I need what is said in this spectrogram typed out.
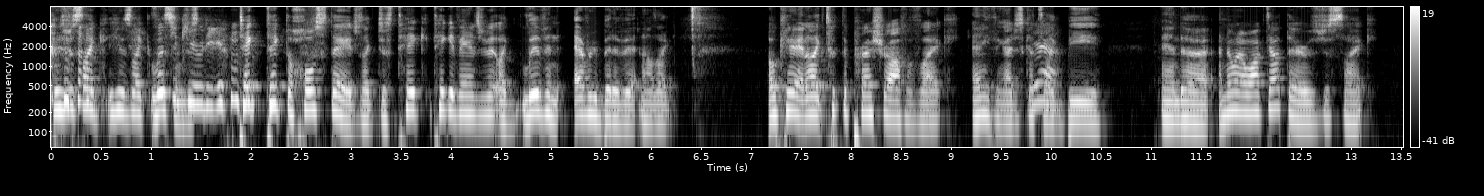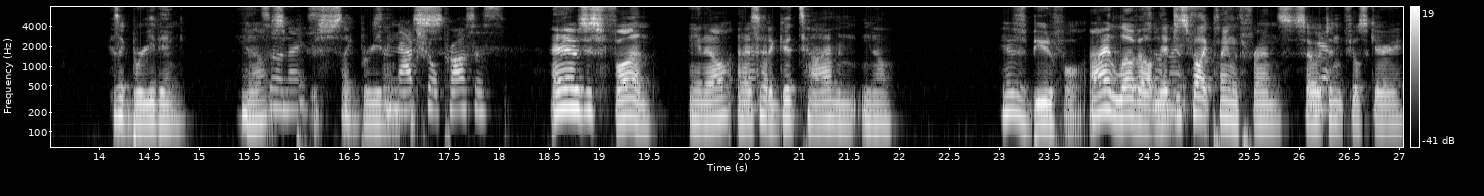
he was just like he was like, listen, just take take the whole stage like just take take advantage of it like live in every bit of it. And i was like okay. And i like took the pressure off of like anything. I just got to like be. And uh and then when i walked out there it was just like it was like breathing you know? So It's- nice. it's just like it's breathing. A natural It's- process. and it was just fun you know? And i just had a good time and you know it was just beautiful. And i love elton. So it just felt like playing with friends so it didn't feel scary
